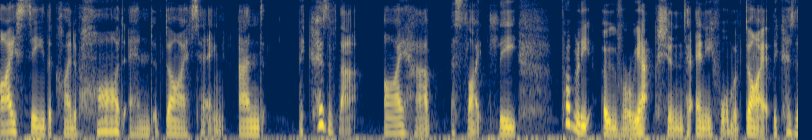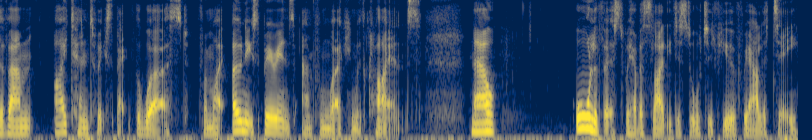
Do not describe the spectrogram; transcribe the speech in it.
I see the kind of hard end of dieting, and because of that, I have a slightly probably overreaction to any form of diet because of um, I tend to expect the worst from my own experience and from working with clients. Now, all of us, we have a slightly distorted view of reality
